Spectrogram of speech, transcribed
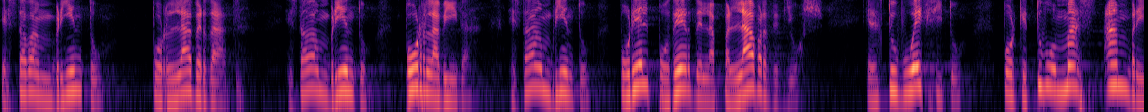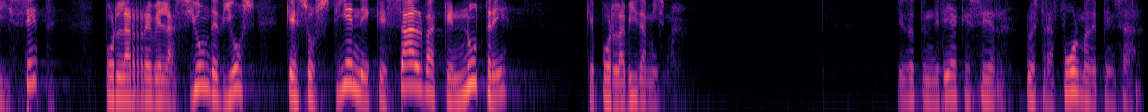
estaba hambriento por la verdad, estaba hambriento por la vida, estaba hambriento por el poder de la palabra de Dios. Él tuvo éxito porque tuvo más hambre y sed por la revelación de Dios que sostiene, que salva, que nutre, que por la vida misma. Y esa tendría que ser nuestra forma de pensar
